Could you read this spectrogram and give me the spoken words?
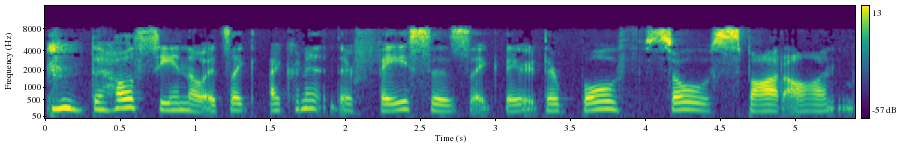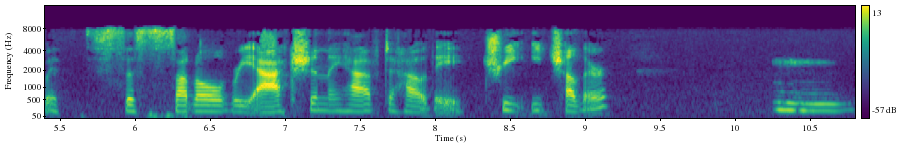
the whole scene though it's like i couldn't their faces like they're they're both so spot on with the subtle reaction they have to how they treat each other Mm.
